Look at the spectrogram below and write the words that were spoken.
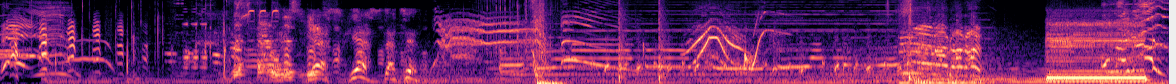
Hey! Yes, yes, that's it. Oh my god!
